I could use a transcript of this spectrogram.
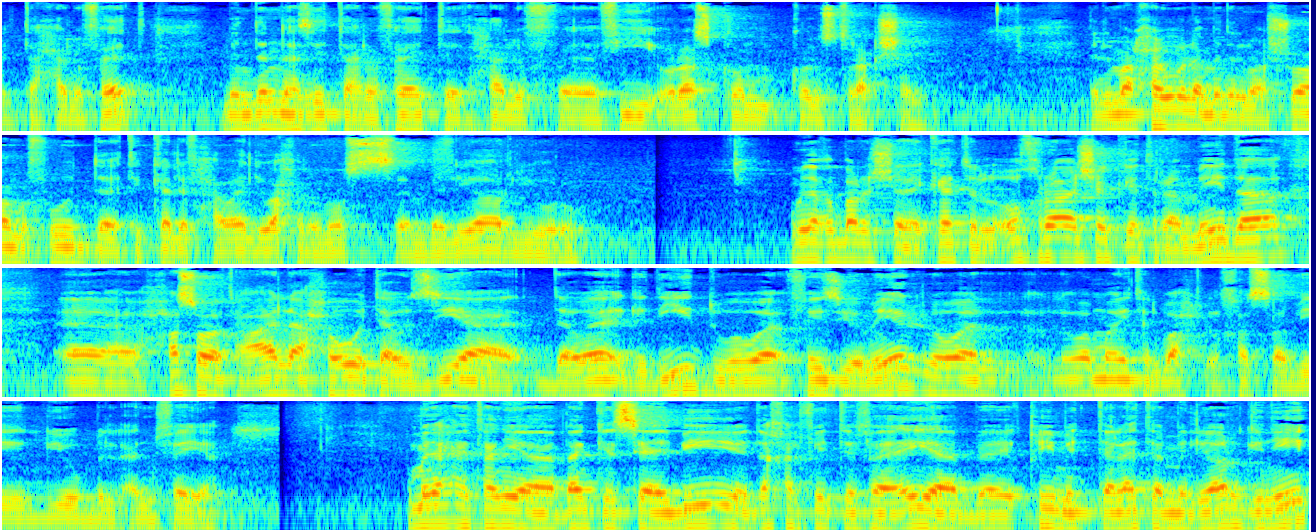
التحالفات. من ضمن هذه التحالفات تحالف في Orascom Construction المرحلة الأولى من المشروع المفروض تتكلف حوالي واحد ونص مليار يورو ومن أخبار الشركات الأخرى شركة رميدا حصلت على حقوق توزيع دواء جديد وهو فيزيومير اللي هو اللي هو مية البحر الخاصة بالجيوب الأنفية ومن ناحية تانية بنك ال CIB دخل في اتفاقية بقيمة 3 مليار جنيه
